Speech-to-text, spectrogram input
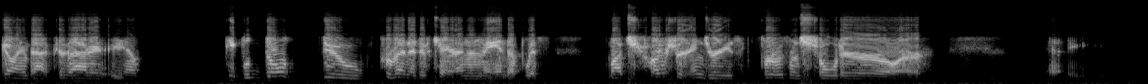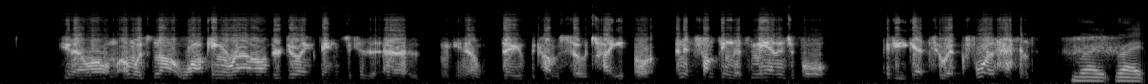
Going back to that, uh, you know, people don't do preventative care, and then they end up with much harsher injuries, frozen shoulder, or you know, almost not walking around or doing things because uh, you know they become so tight, or and it's something that's manageable if you get to it before then. Right, right.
